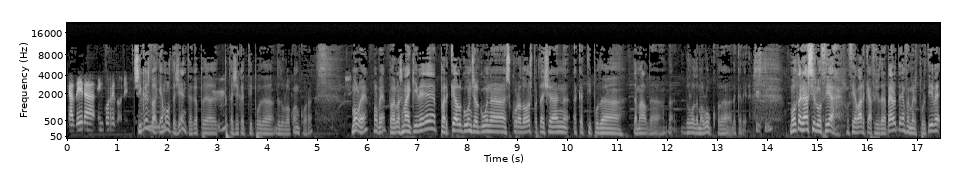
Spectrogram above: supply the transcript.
cadera en corredores? Sí que es ve, hi ha molta gent eh, que pa- pateix aquest tipus de, de dolor quan corre. Molt bé, molt bé. Per la setmana que ve, per què alguns i algunes corredors pateixen aquest tipus de, de mal, de, de dolor de maluc o de, de cadera. Moltes gràcies, Lucía. Lucía Barca, fisioterapeuta, infermera esportiva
